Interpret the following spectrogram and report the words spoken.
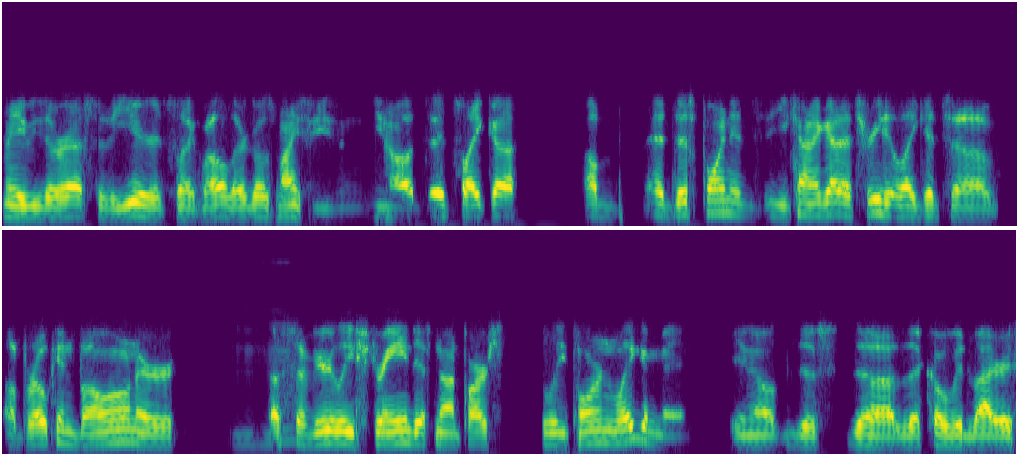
maybe the rest of the year. It's like, well, there goes my season. You know, it's it's like a, a at this point, it's you kind of got to treat it like it's a a broken bone or Mhm. a severely strained, if not partially torn ligament. You know, this the the COVID virus.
